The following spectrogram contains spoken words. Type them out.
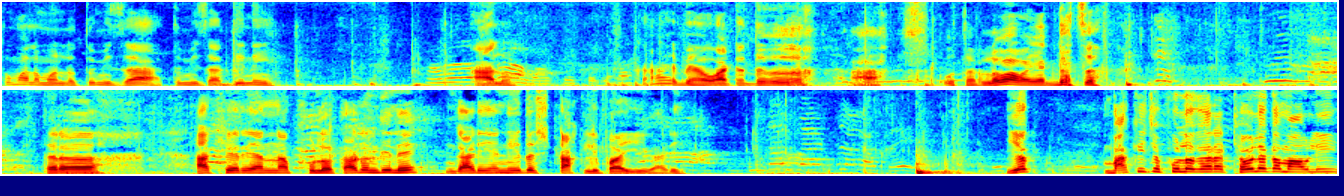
तुम्हाला म्हणलं तुम्ही जा तुम्ही जाती नाही. आलो. काय भ्या वाटत? आ, उतरलो बाबा एकदाच. तर अखेर यांना फुलं काढून दिले. गाडी यांनी इथंच टाकली पाहिजे गाडी. एक बाकीचे फुलं घरात ठेवले का माऊली?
